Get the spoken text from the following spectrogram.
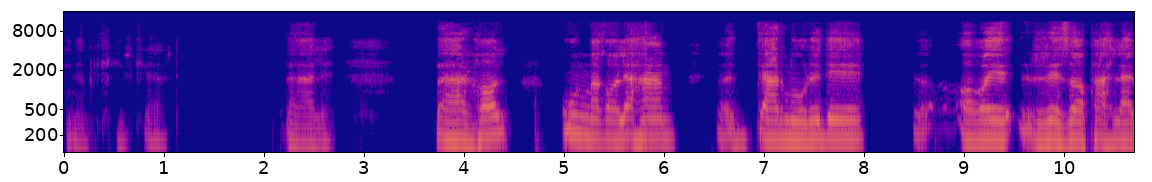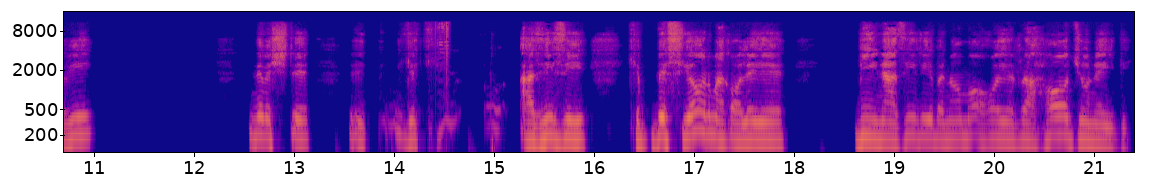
اینم گیر کرد. بله. به هر حال اون مقاله هم در مورد آقای رضا پهلوی نوشته. یک عزیزی که بسیار مقاله بینظیری به نام آقای رها جنیدی.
